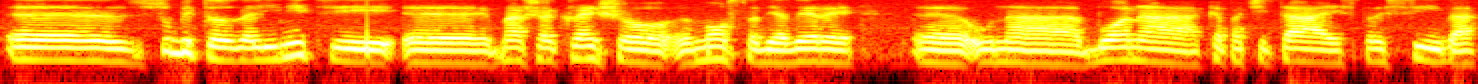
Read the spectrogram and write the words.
Eh, subito dagli inizi eh, Marshall Crenshaw mostra di avere una buona capacità espressiva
